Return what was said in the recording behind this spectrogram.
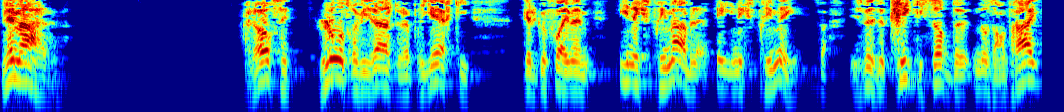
J'ai mal Alors c'est l'autre visage de la prière qui, quelquefois, est même inexprimable et inexprimé. Une espèce de cri qui sort de nos entrailles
